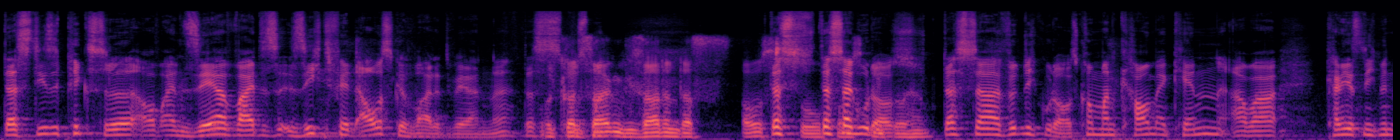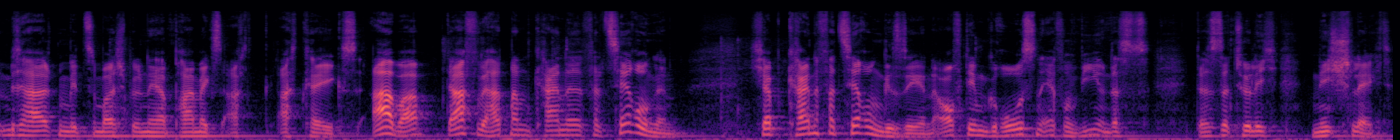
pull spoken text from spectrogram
dass diese Pixel auf ein sehr weites Sichtfeld ausgeweitet werden. Ne? Das Ich wollte gerade sagen, wie sah denn das aus? das, so das sah gut aus. her? Das sah wirklich gut aus. Kann man kaum erkennen, aber kann jetzt nicht mit, mithalten mit zum Beispiel einer Pimax 8, 8KX. Aber dafür hat man keine Verzerrungen. Ich habe keine Verzerrung gesehen auf dem großen FOV und das, das ist natürlich nicht schlecht.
